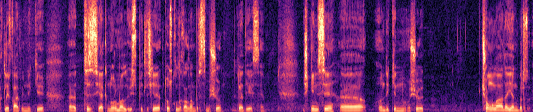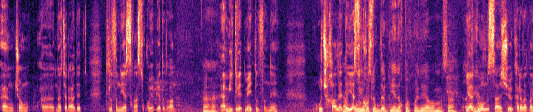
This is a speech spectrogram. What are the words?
aqliy qobiliyatniki e, tiz yoki normal o'sib ketishiga to'sqinlik birisi shu? Radiatsiya. Ikkinchisi ондекен ошо чоңларда ен бір ең чоң начар адет телефонду ясканасты коюп жатырган эми итветмейт телефонду уч халетте ясканасыдеп эне коюп қойды я болмаса яки болмаса ошо кроватьтан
